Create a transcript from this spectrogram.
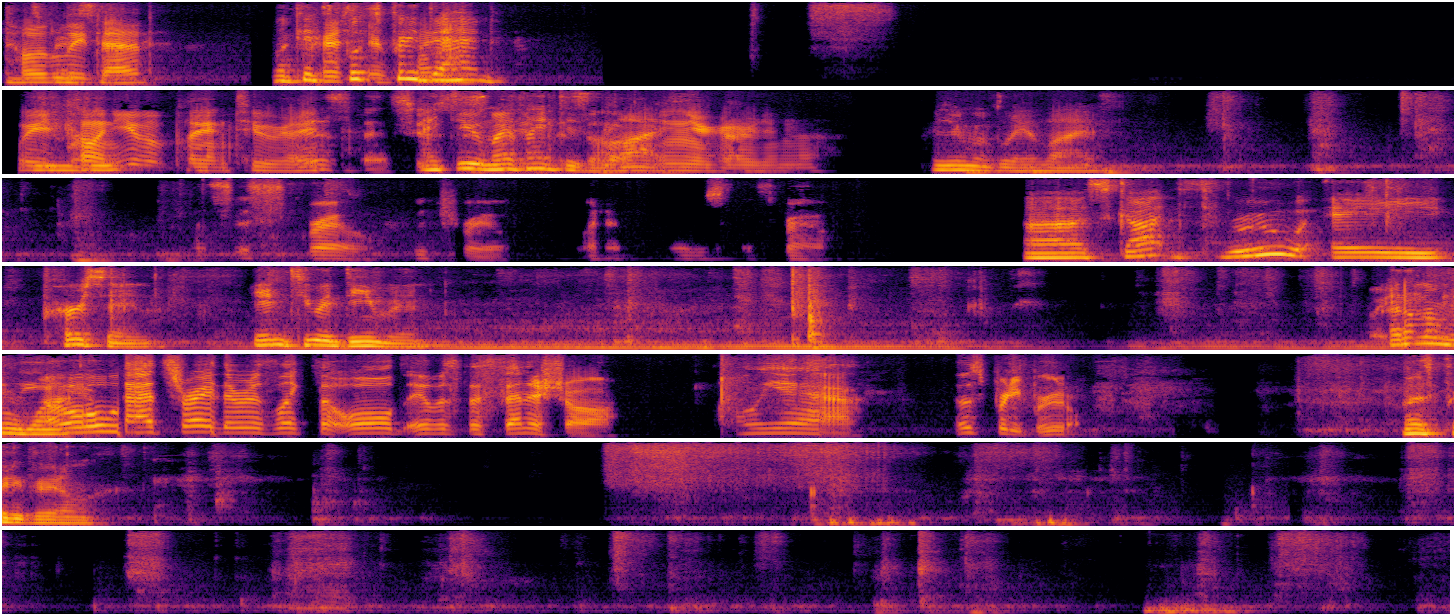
It's Totally dead? Look, it Chris, looks pretty plant. dead. Wait, Mhm. Colin, you have a plant too, right? I do, my plant is alive. In your garden. though. Presumably alive. What's this throw? Who threw? What, what was the throw? Uh, Scott threw a person into a demon. Wait, I don't remember why. Oh, that's right. There was like the old. It was the seneschal. Oh yeah, that was pretty brutal. That was pretty brutal.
